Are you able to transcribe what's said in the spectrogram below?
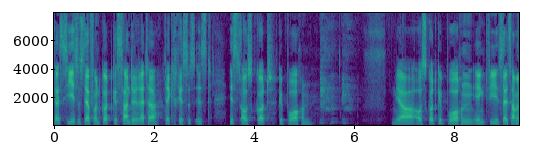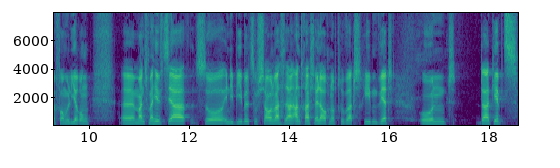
dass Jesus der von Gott gesandte Retter, der Christus ist, ist aus Gott geboren. Ja, aus Gott geboren, irgendwie seltsame Formulierung. Äh, manchmal hilft es ja, so in die Bibel zu schauen, was da an anderer Stelle auch noch drüber geschrieben wird. Und da gibt es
